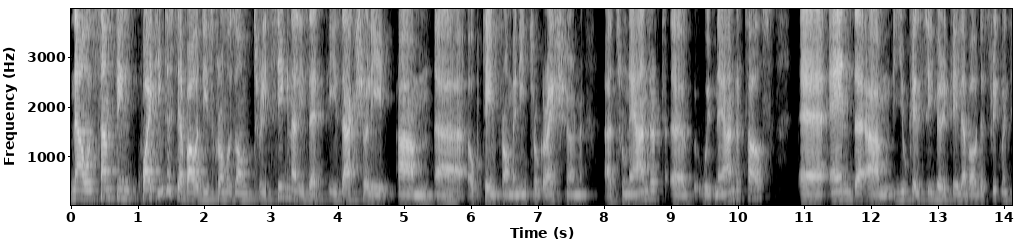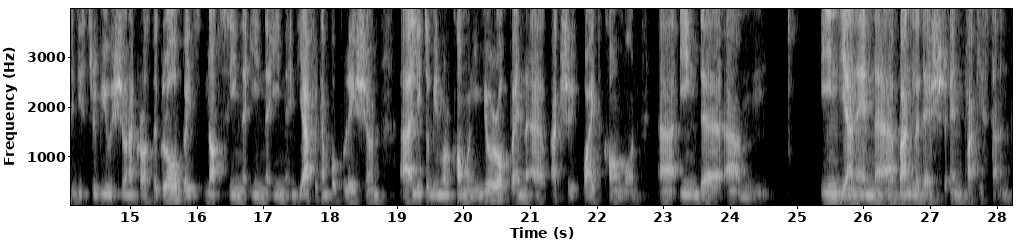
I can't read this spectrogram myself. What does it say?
Now, something quite interesting about this chromosome 3 signal is that is actually um, uh, obtained from an introgression uh, through Neandert uh, with Neanderthals. Uh, and um, you can see very clearly about the frequency distribution across the globe. It's not seen in, in, in the African population, uh, a little bit more common in Europe and uh, actually quite common in the um, Indian and Bangladesh and Pakistan.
